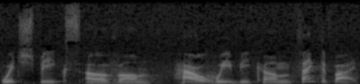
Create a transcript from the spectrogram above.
which speaks of um, how we become sanctified.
